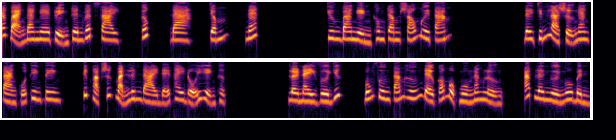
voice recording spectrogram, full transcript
Các bạn đang nghe truyện trên website gocda.net Chương 3068 Đây chính là sự ngang tàn của thiên tiên, kích hoạt sức mạnh linh đài để thay đổi hiện thực. Lời này vừa dứt, bốn phương tám hướng đều có một nguồn năng lượng, áp lên người Ngô Bình,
